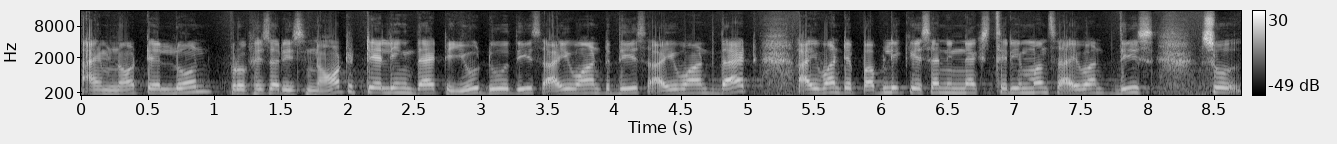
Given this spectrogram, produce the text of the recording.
I am not alone. Professor is not telling that you do this. I want this. I want that. I want a publication in next three months. I want this. So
